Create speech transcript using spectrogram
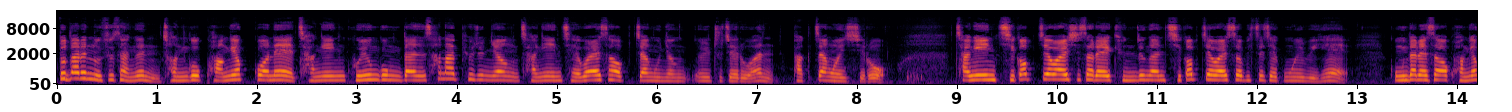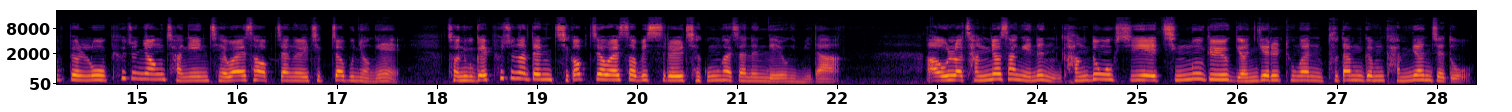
또 다른 우수상은 전국 광역권의 장애인 고용공단 산하표준형 장애인 재활사업장 운영을 주제로 한 박장원 씨로 장애인 직업재활시설의 균등한 직업재활 서비스 제공을 위해 공단에서 광역별로 표준형 장애인 재활사업장을 직접 운영해 전국에 표준화된 직업 재활 서비스를 제공하자는 내용입니다. 아울러 장려상에는 강동욱 씨의 직무교육 연계를 통한 부담금 감면 제도,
